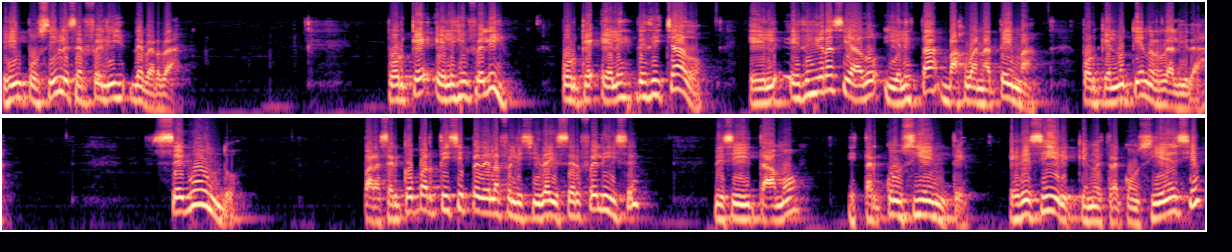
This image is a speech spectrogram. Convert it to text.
es imposible ser feliz de verdad. Porque él es infeliz, porque él es desdichado, él es desgraciado y él está bajo anatema, porque él no tiene realidad. Segundo, para ser copartícipe de la felicidad y ser felices, necesitamos estar conscientes. Es decir, que nuestra conciencia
